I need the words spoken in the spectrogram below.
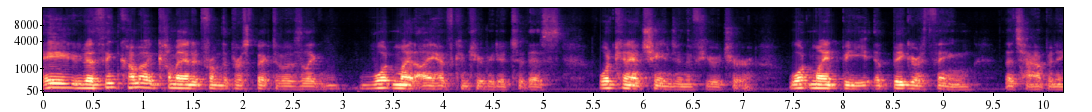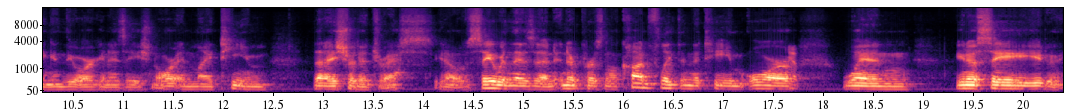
a you know, think come at come at it from the perspective of like what might i have contributed to this what can i change in the future what might be a bigger thing that's happening in the organization or in my team that I should address. You know, say when there's an interpersonal conflict in the team, or yep. when you know, say you,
